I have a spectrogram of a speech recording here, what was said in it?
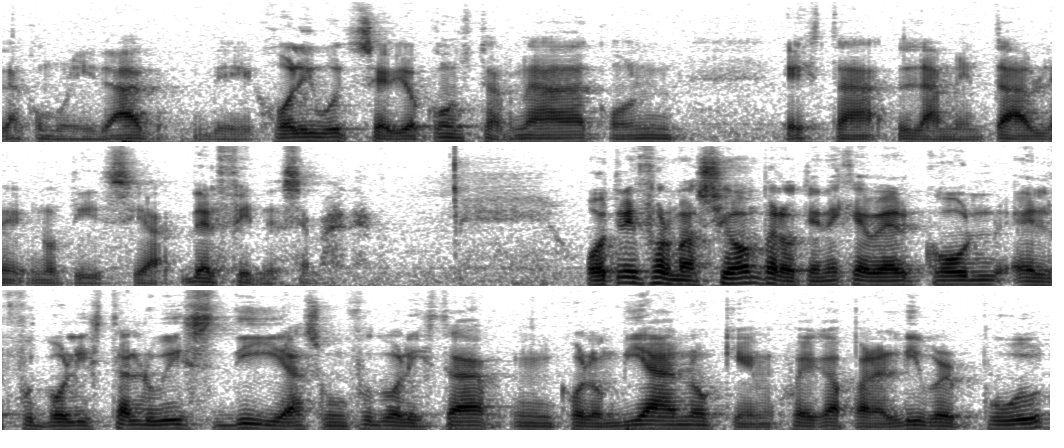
la comunidad de Hollywood, se vio consternada con esta lamentable noticia del fin de semana. Otra información, pero tiene que ver con el futbolista Luis Díaz, un futbolista mm, colombiano quien juega para Liverpool.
